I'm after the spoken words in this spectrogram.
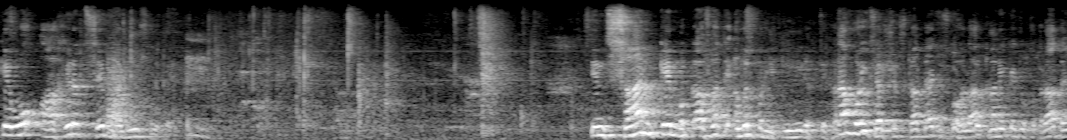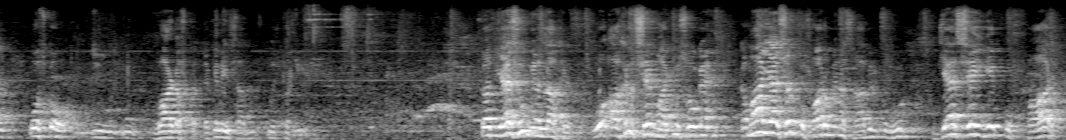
کہ وہ آخرت سے مایوس ہو گئے؟ انسان کے مقافت عمل پر یقین نہیں رکھتے۔ حرام وہی شخص کھاتا ہے جس کو حلال کھانے کے جو خطرات ہیں وہ اس کو وارڈ آف کرتا ہے کہ نہیں صاحب، مجھ پر نہیں۔ ہے یس ہوں اللہ آخرت وہ آخرت سے مایوس ہو گئے۔ کما یسر کفار و میں صابل قبور جیسے یہ کفار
